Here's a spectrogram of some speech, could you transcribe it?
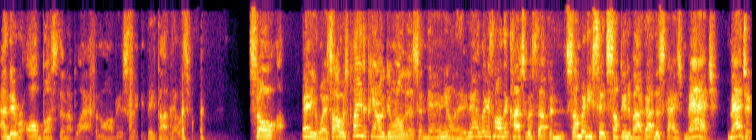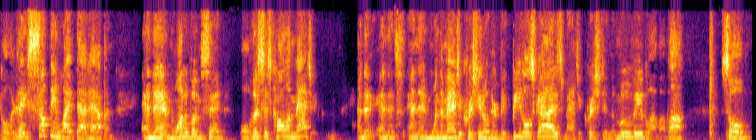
And they were all busting up laughing, obviously. They thought that was fun. So anyway, so I was playing the piano, doing all this, and then you know, they, they look at some all that classical stuff, and somebody said something about that. This guy's mag, magical, or they something like that happened. And then one of them said, "Well, this is just call him Magic." And then and then and then when the Magic Christian, you know, they're big Beatles guys, Magic Christian the movie, blah blah blah. So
